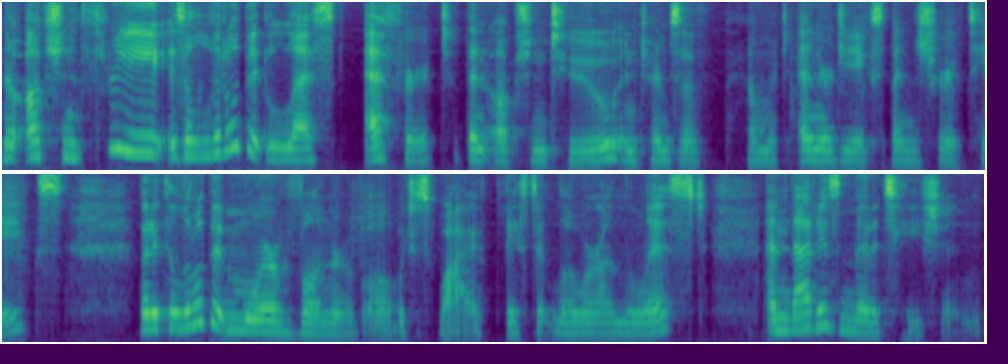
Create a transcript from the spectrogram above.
Now, option three is a little bit less effort than option two in terms of how much energy expenditure it takes, but it's a little bit more vulnerable, which is why I've placed it lower on the list, and that is meditation.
